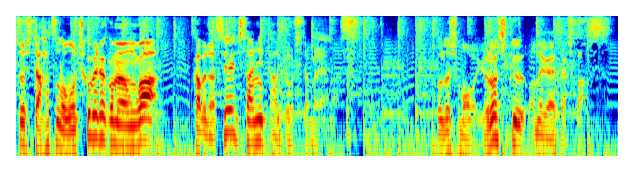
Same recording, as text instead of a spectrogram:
そして初の持ち込みレコメンは亀田誠二さんに担当してもらいます。今年もよろしくお願いいたします。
